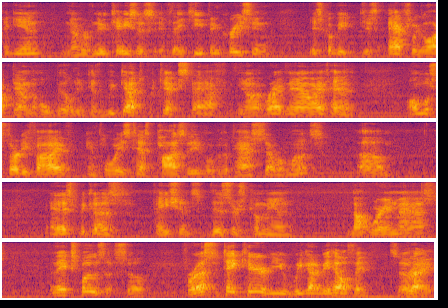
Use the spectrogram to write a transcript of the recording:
again. Number of new cases, if they keep increasing, it's going to be just absolutely locked down the whole building because we've got to protect staff. You know, right now I've had almost 35 employees test positive over the past several months, um, and it's because patients, visitors come in not wearing masks, and they expose us. So for us to take care of you, we got to be healthy. So right.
